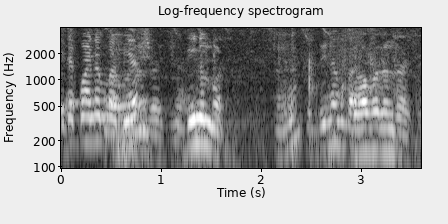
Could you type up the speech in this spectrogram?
এটা কয় নম্বর বিয়া দুই নম্বর। দুই নম্বর। পর্যন্ত আছে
